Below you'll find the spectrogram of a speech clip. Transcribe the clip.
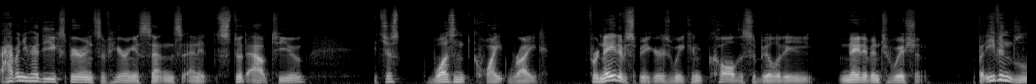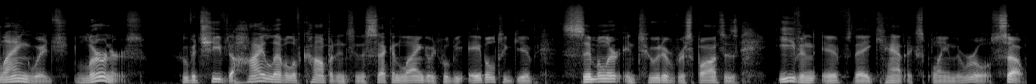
Haven't you had the experience of hearing a sentence and it stood out to you? It just wasn't quite right. For native speakers, we can call this ability native intuition. But even language learners who've achieved a high level of competence in a second language will be able to give similar intuitive responses even if they can't explain the rules. So,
